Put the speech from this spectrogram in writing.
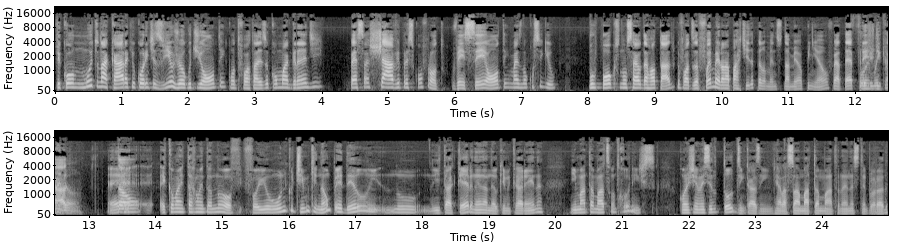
ficou muito na cara que o Corinthians via o jogo de ontem contra o Fortaleza como uma grande peça-chave para esse confronto. Vencer ontem, mas não conseguiu. Por poucos não saiu derrotado, porque o Fortaleza foi melhor na partida, pelo menos na minha opinião, foi até Foi prejudicado. É, Então- é, é como a gente tá comentando no off. Foi o único time que não perdeu no Itaquera, né, na Neoquímica Arena, em mata-matas contra o Corinthians. O Corinthians tinha vencido todos em casa em relação a mata-mata, né, nessa temporada.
